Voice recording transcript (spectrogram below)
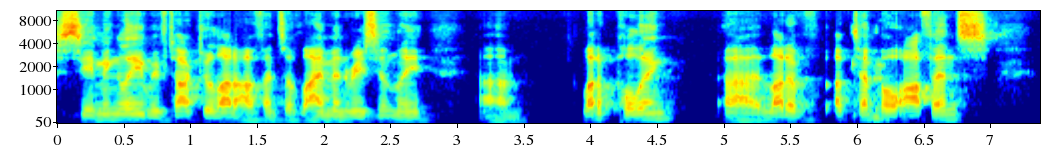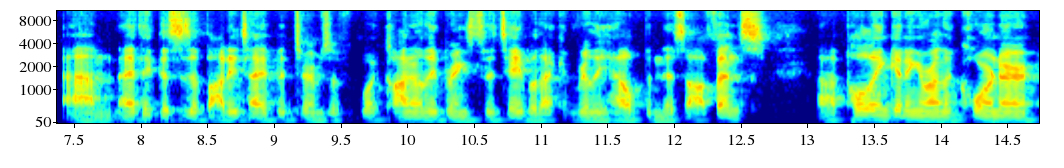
seemingly, we've talked to a lot of offensive linemen recently. Um, a lot of pulling, uh, a lot of up tempo offense. Um, I think this is a body type in terms of what Conerly brings to the table that could really help in this offense. Uh, pulling, getting around the corner,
